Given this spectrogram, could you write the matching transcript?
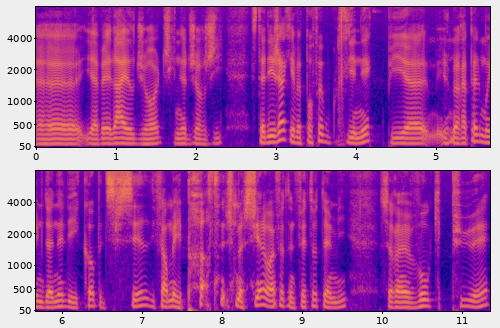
Euh, il y avait Lyle George qui venait de Georgie. C'était des gens qui n'avaient pas fait beaucoup de cliniques. Puis euh, je me rappelle, moi, ils me donnaient des cas difficiles. Ils fermaient les portes. je me souviens d'avoir fait une phétotomie sur un veau qui puait.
